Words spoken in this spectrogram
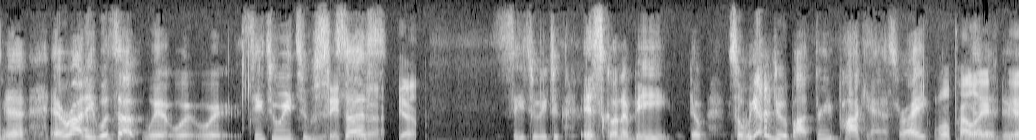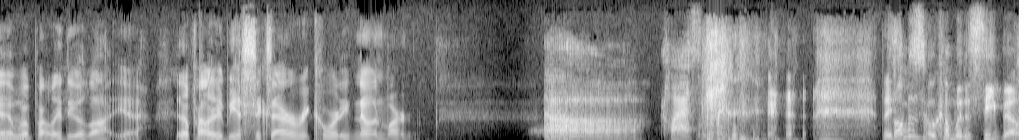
Yeah. And Ronnie, what's up? We're we're, we're C2E2. See It's us. Yep. C2E2. It's gonna be dope. So we got to do about three podcasts, right? We'll probably gotta do- yeah we'll probably do a lot. Yeah, it'll probably be a six-hour recording, knowing Martin. Ah, classic. they So I'm just gonna come with a seatbelt,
